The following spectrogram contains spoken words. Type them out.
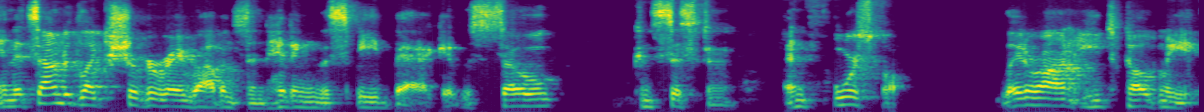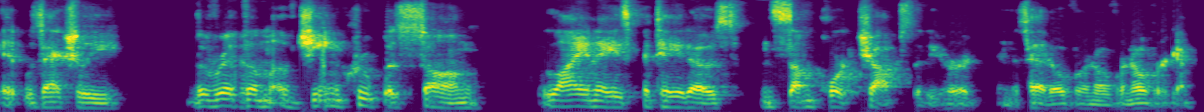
And it sounded like Sugar Ray Robinson hitting the speed bag. It was so consistent and forceful. Later on, he told me it was actually the rhythm of Gene Krupa's song, Lyonnaise Potatoes, and some pork chops that he heard in his head over and over and over again.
